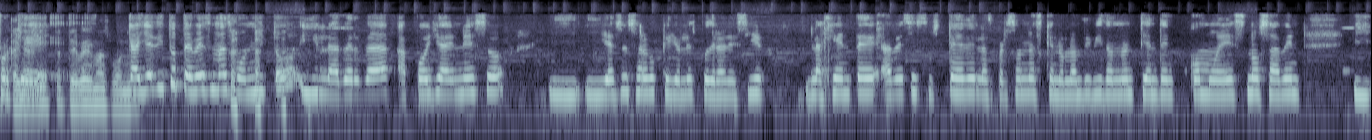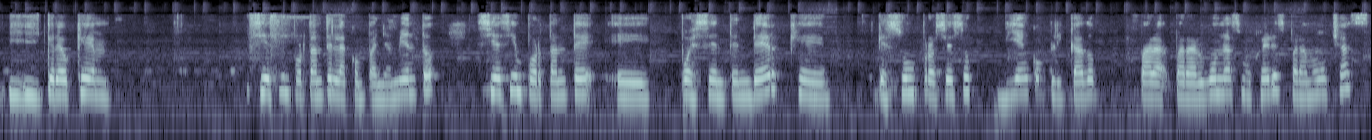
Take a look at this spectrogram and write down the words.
porque Calladito te ves más bonito. calladito te ves más bonito y la verdad apoya en eso y, y eso es algo que yo les podría decir. La gente, a veces ustedes, las personas que no lo han vivido, no entienden cómo es, no saben y, y- y creo que sí es importante el acompañamiento, sí es importante eh, pues entender que, que es un proceso bien complicado para, para algunas mujeres, para muchas,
